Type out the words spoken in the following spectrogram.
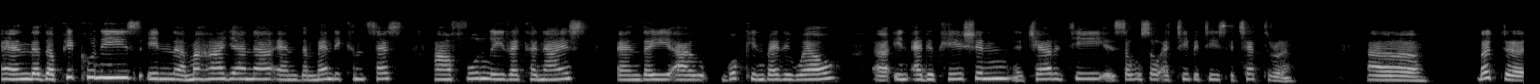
And the Bhikkhunis in the Mahayana and the mendicant sets are fully recognized and they are working very well uh, in education, charity, social activities, etc. Uh, but uh,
